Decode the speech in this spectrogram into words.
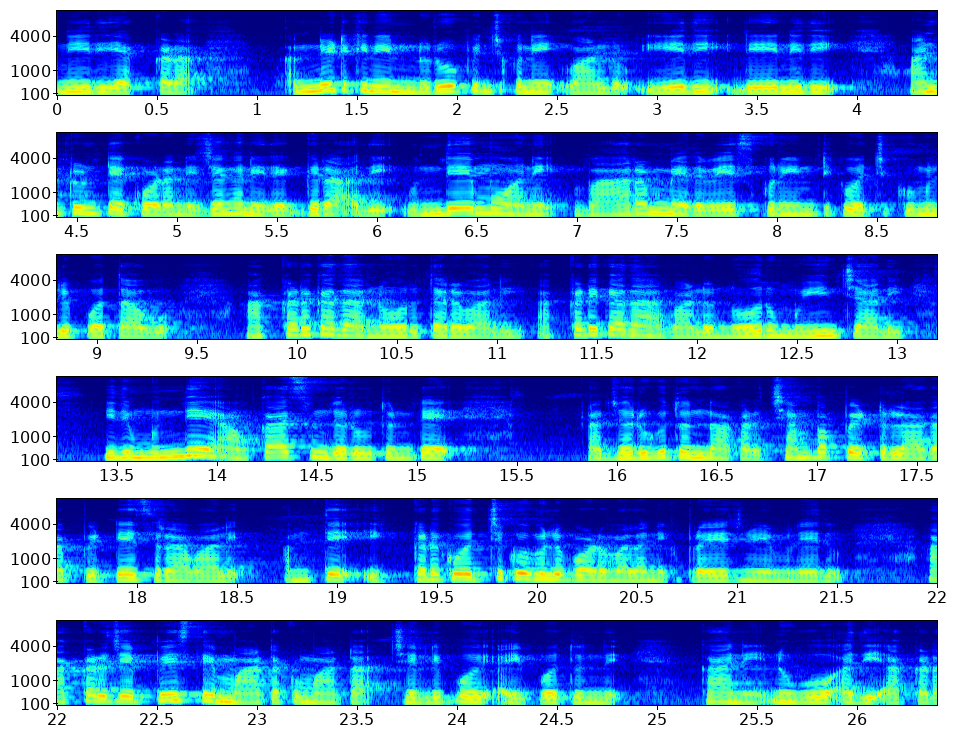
నీది ఎక్కడ అన్నిటికీ నేను నిరూపించుకుని వాళ్ళు ఏది లేనిది అంటుంటే కూడా నిజంగా నీ దగ్గర అది ఉందేమో అని భారం మీద వేసుకుని ఇంటికి వచ్చి కుమిలిపోతావు. అక్కడ కదా నోరు తెరవాలి అక్కడ కదా వాళ్ళు నోరు ముయించాలి. ఇది ముందే అవకాశం జరుగుతుంటే జరుగుతుందో అక్కడ చెంప పెట్టులాగా పెట్టేసి రావాలి. అంతే ఇక్కడికి వచ్చి కుమిలిపోవడం వల్ల నీకు ప్రయోజనం ఏమి లేదు. అక్కడ చెప్పేస్తే మాటకు మాట చెల్లిపోయి అయిపోతుంది. కానీ నువ్వు అది అక్కడ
